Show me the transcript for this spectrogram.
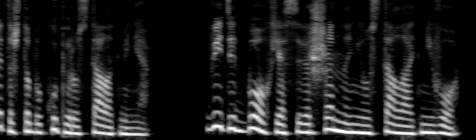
это чтобы Купер устал от меня. Видит Бог, я совершенно не устала от него.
